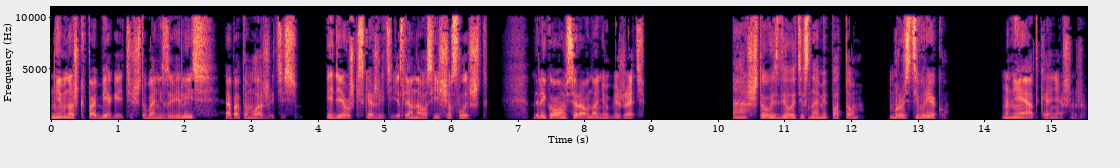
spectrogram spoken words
Немножко побегайте, чтобы они завелись, а потом ложитесь. И девушке скажите, если она вас еще слышит. Далеко вам все равно не убежать. А что вы сделаете с нами потом? Бросите в реку? Нет, конечно же.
